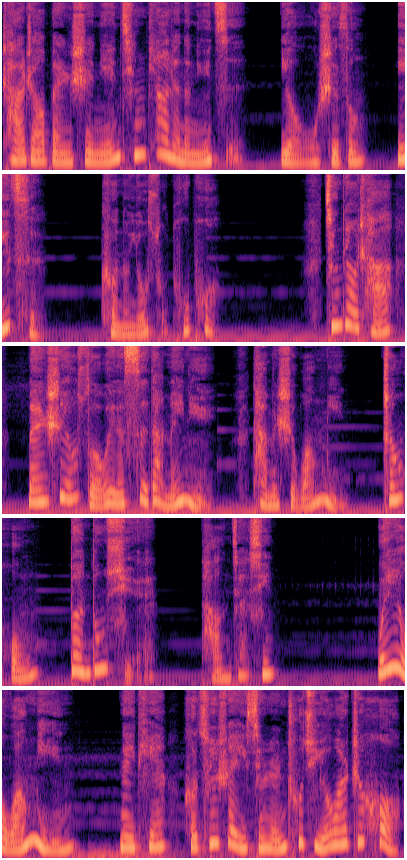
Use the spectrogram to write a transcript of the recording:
查找本市年轻漂亮的女子有无失踪，以此。可能有所突破。经调查，本市有所谓的四大美女，她们是王敏、张红、段冬雪、唐嘉欣。唯有王敏那天和崔帅一行人出去游玩之后，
